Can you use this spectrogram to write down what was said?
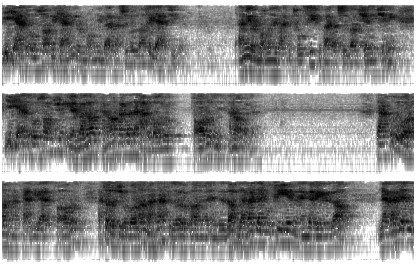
یکی از اوصاف که امیر المؤمنین بر رسول الله خیلی عجیبه. امیر المؤمنین وقتی توصیف می‌کنه رسول الله چنین چنین. یکی از اوصافشون اینه ولا تناقضت اقوال و تعارض نیست تناقضت در خود قرآن هم تعبیر از تعارض حتی راشی به قرآن مطرح شده و کامل عند الله لوجد فیه من عند الله لوجد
